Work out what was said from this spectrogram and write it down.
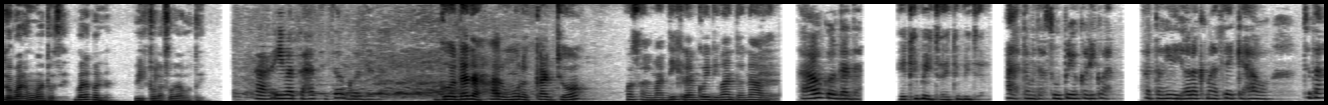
તો મારે હું વાંધો છે બરાબર ને વીક તોલા સોરાવો તો હા એ વાત તો સાચી છે હો ગોળ દાદા ગો દાદા સારું મુહૂર્ત કાઢજો હો. અસલમાં દીકરાને કોઈ દી વાંધો ના આવે હા કો દાદા એથી બી જાય એથી બી જાય હા તમે તો શું પીઓ ઘડીક વાર આ તો એ હરખમાં છે કે હાવ જતા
